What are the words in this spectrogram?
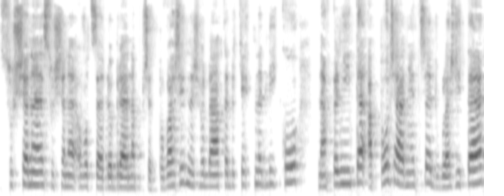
sušené. Sušené ovoce je dobré napřed povařit, než ho dáte do těch knedlíků. Naplníte a pořádně, co je důležité,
